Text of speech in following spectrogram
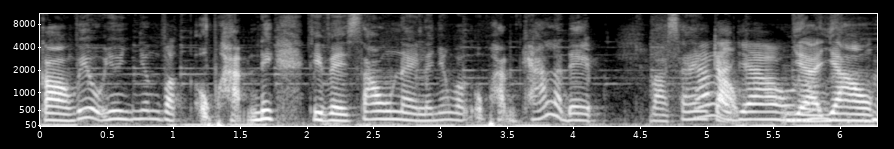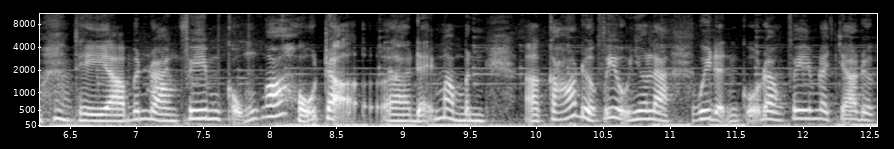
Còn ví dụ như nhân vật úc hạnh đi, thì về sau này là nhân vật úc hạnh khá là đẹp và sang Khá trọng. giàu dạ giàu. Thì uh, bên đoàn phim cũng có hỗ trợ uh, để mà mình uh, có được. Ví dụ như là quy định của đoàn phim là cho được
